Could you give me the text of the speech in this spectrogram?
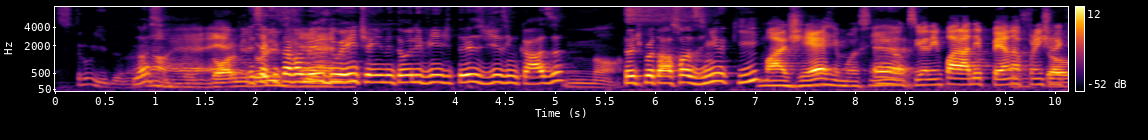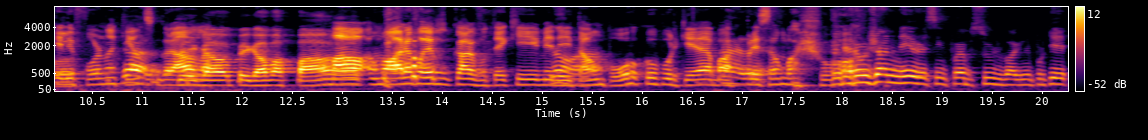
destruídos, né? Nossa. Não, é- Dorme Esse dois aqui tava dias. meio doente ainda, então ele vinha de três dias em casa. Nossa. Então, tipo, eu tava sozinho aqui. Magérrimo, assim, É. não conseguia nem parar de pé na frente Ficava- daquele forno a 500 Cara, graus. lá. pegava, pegava a pá. Uma, uma hora eu falei pro cara, vou ter que me Não, deitar a- um pouco, porque a Cara, pressão baixou. Era um janeiro, assim, foi absurdo, Wagner, porque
